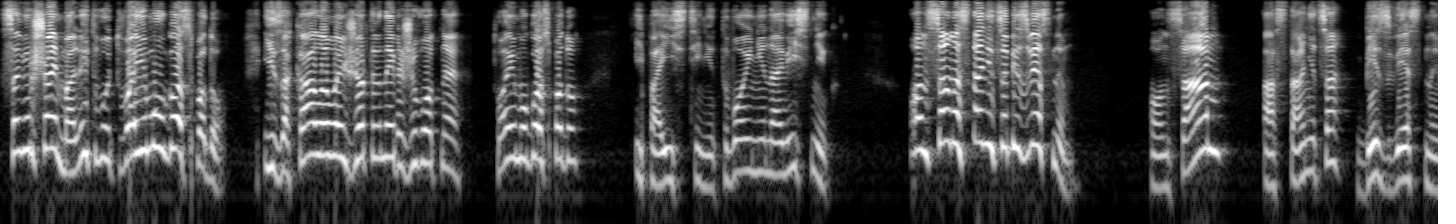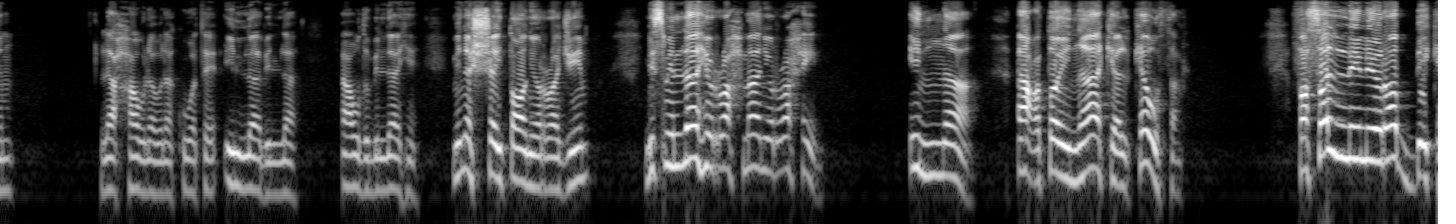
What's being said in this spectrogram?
совершай молитву твоему Господу и закалывай жертвенное животное твоему Господу, и поистине твой ненавистник, он сам останется безвестным. Он сам останется безвестным. Ля хауля ва кувате илля билля. Ауду билляхи. Минаш шайтани раджим. Бисмиллахи рахмани рахим. Инна а'тайнака аль-каутар. فصل لربك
